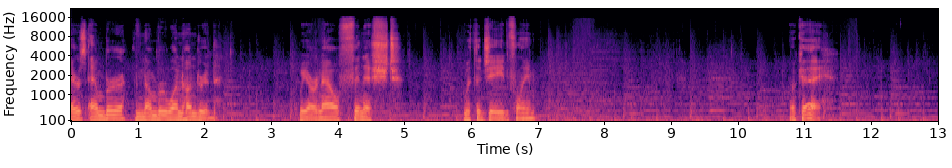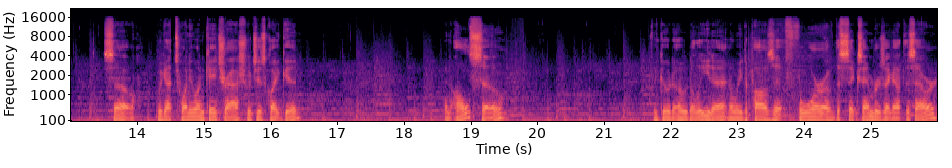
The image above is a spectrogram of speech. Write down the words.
There's ember number 100. We are now finished with the Jade Flame. Okay. So, we got 21k trash, which is quite good. And also, if we go to Odyllita and we deposit four of the six embers I got this hour,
